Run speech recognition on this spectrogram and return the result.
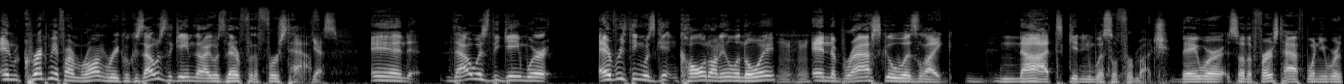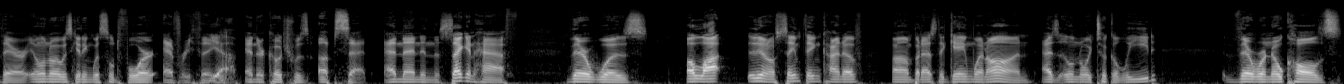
and correct me if I'm wrong, Rico, because that was the game that I was there for the first half. Yes. and that was the game where everything was getting called on Illinois, Mm-hmm. and Nebraska was like not getting whistled for much. They were so the first half when you were there, Illinois was getting whistled for everything. Yeah. And their coach was upset. And then in the second half, there was a lot you know, same thing kind of. Um, but as the game went on, as Illinois took a lead, there were no calls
